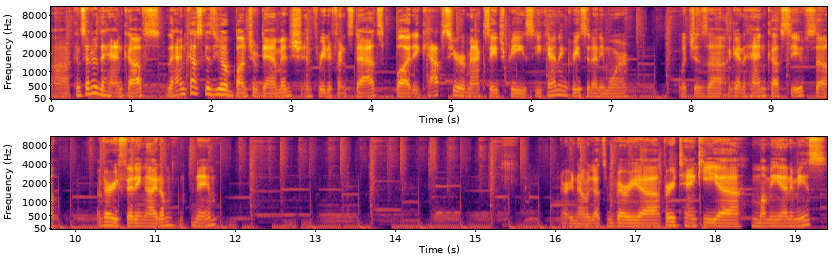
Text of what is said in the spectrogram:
Uh, consider the handcuffs. The handcuffs gives you a bunch of damage and three different stats, but it caps your max HP, so you can't increase it anymore. Which is, uh, again, handcuffs you, so a very fitting item name. Alright, now we got some very, uh, very tanky uh, mummy enemies.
